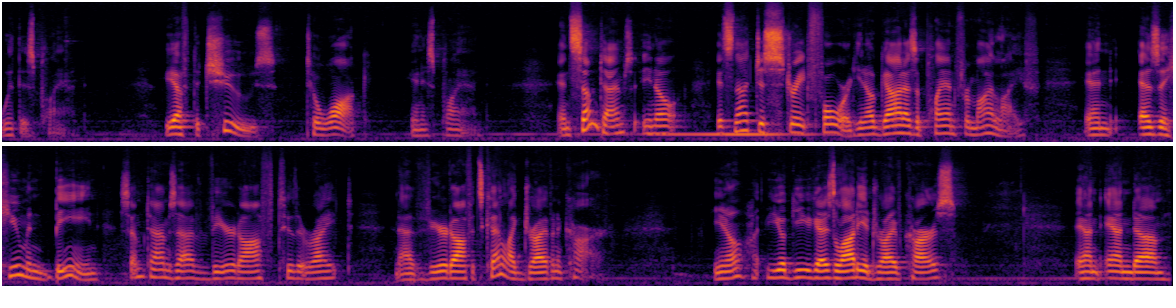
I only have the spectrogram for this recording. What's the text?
with His plan. You have to choose to walk in His plan. And sometimes, you know, it's not just straightforward. You know, God has a plan for my life. And as a human being, sometimes I've veered off to the right and I've veered off. It's kind of like driving a car. You know, you, you guys, a lot of you drive cars. And, and um,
